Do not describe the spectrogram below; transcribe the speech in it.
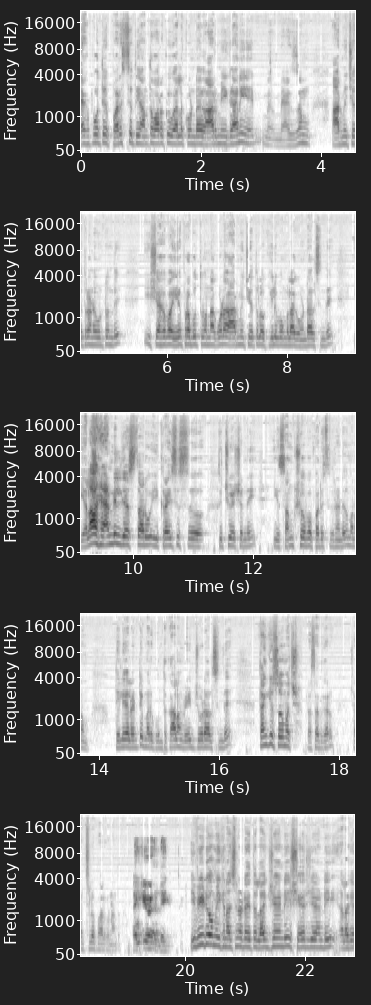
లేకపోతే పరిస్థితి అంతవరకు వెళ్ళకుండా ఆర్మీ కానీ మ్యాక్సిమం ఆర్మీ చేతిలోనే ఉంటుంది. ఈ షహబా ఏ ప్రభుత్వం ఉన్నా కూడా ఆర్మీ చేతిలో కీలుబొమ్మలాగా ఉండాల్సిందే. ఎలా హ్యాండిల్ చేస్తారు ఈ క్రైసిస్ సిచ్యువేషన్ని ఈ సంక్షోభ పరిస్థితిని అనేది మనం తెలియాలంటే మరి కొంతకాలం వెయిట్ చూడాల్సిందే. Thank you so much Prasad గారు. చర్చలో పాల్గొన్నందుకు. థ్యాంక్ యూ అండి ఈ వీడియో మీకు నచ్చినట్టయితే లైక్ చేయండి షేర్ చేయండి అలాగే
